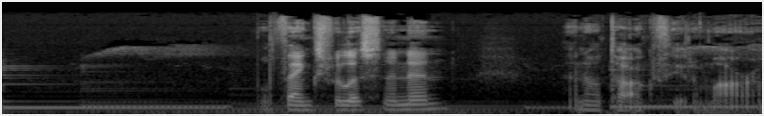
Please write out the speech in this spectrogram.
Well, thanks for listening in, and I'll talk with you tomorrow.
